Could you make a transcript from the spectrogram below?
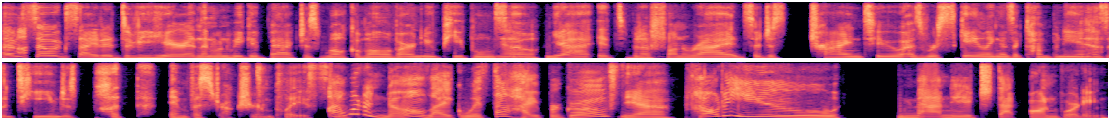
I'm so excited to be here, and then when we get back, just welcome all of our new people. So yeah, it's been a fun ride. So just trying to, as we're scaling as a company and Yeah. as a team, just put that infrastructure in place. I want to know, like, with the hyper growth, yeah. how do you manage that onboarding?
